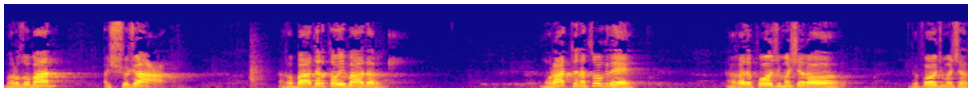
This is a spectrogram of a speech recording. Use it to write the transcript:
مرزبان الشجاع غبادر ته وي بادر مراد ته نه څوک دی هغه د فوج مشر د فوج مشر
